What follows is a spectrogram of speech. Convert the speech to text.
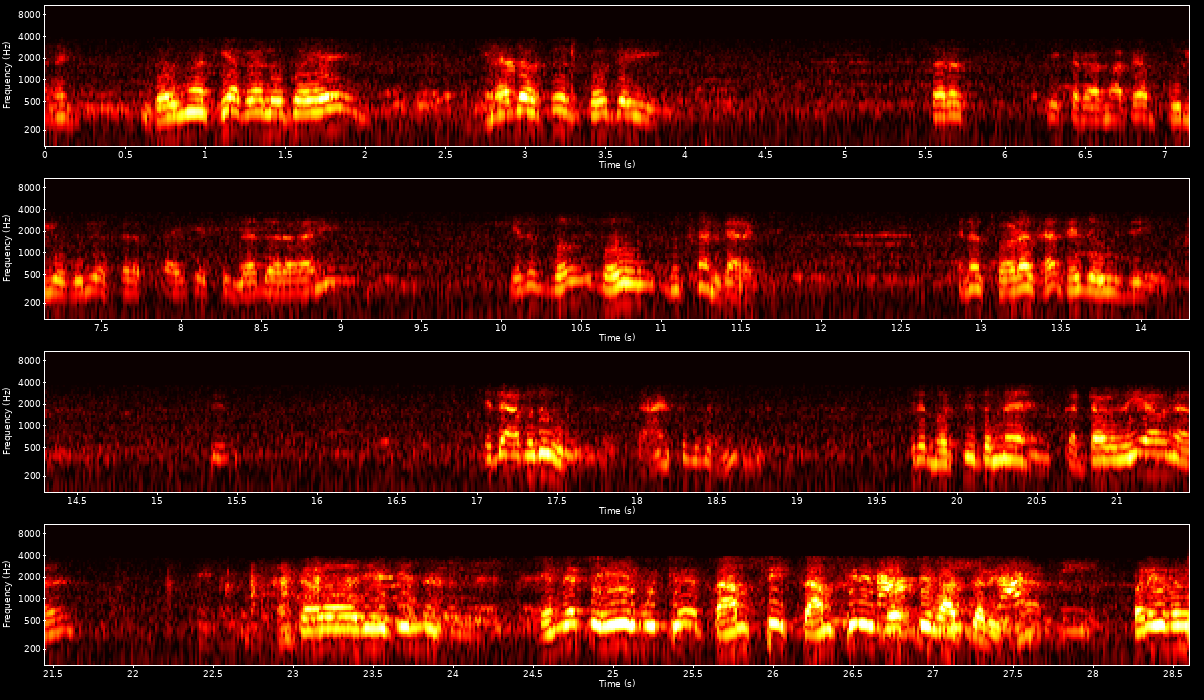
અને લોકોએ સરસ એ કરવા માટે પૂરીઓ પૂરીઓ સરસ થાય છે, સીધા રવાની એ તો બહુ બહુ નુકસાનકારક છે. એના થોડા સાથે જવું જોઈએ. એટલે આ બધું સાયન્સ બધું. એટલે મરચું તમને કંટાળો નહીં આવે ને હવે? એમને તો એ તામસી તામસી ની દ્રષ્ટિએ વાત કરી પણ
